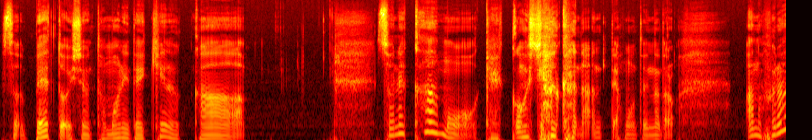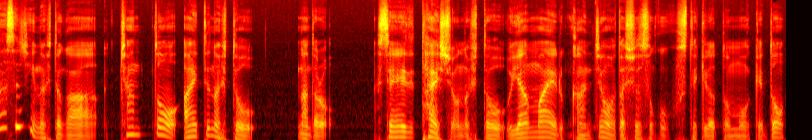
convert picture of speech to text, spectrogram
そう、ベッドを一緒に共にできるか、それかもう結婚しちゃうかなんて本当になんだろう。あのフランス人の人がちゃんと相手の人、なんだろう、性対象の人を敬える感じは私はすごく素敵だと思うけど、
